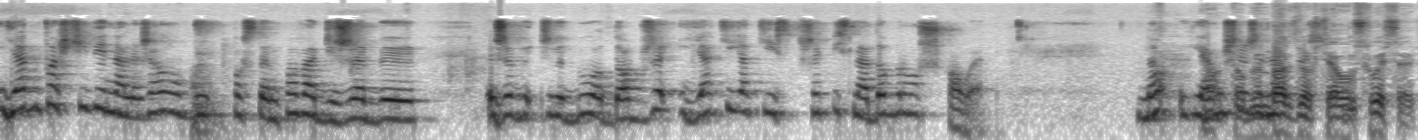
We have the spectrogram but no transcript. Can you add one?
jak właściwie należałoby postępować, żeby, żeby, żeby było dobrze i jaki, jaki jest przepis na dobrą szkołę. No, ja no, myślę, to bym że bardzo chciał usłyszeć.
